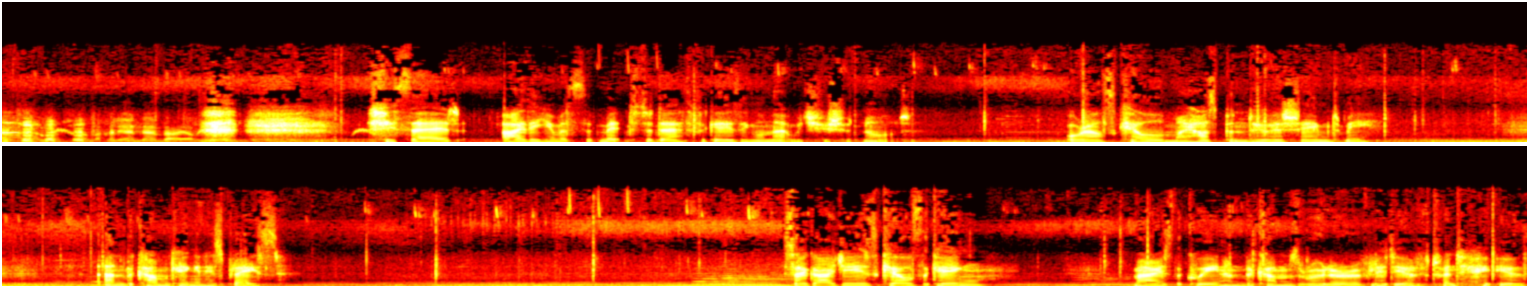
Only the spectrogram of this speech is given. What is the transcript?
She said, Either you must submit to death for gazing on that which you should not, or else kill my husband who has shamed me, and become king in his place. So Gyges kills the king, marries the queen, and becomes ruler of Lydia for 28 years.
